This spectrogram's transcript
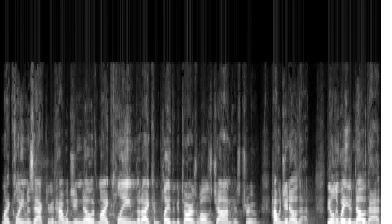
my claim is accurate? How would you know if my claim that I can play the guitar as well as John is true? How would you know that? The only way you'd know that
